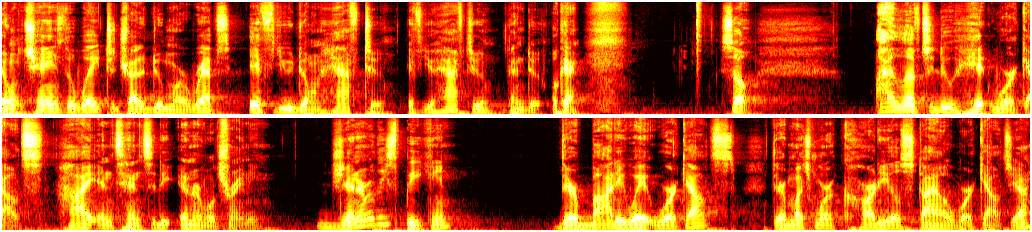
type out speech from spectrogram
Don't change the weight to try to do more reps if you don't have to. If you have to, then do. Okay. So I love to do HIIT workouts, high intensity interval training. Generally speaking, they're body weight workouts. They're much more cardio style workouts, yeah?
